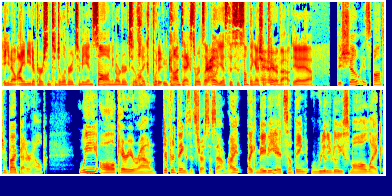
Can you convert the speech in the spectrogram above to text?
you know, I need a person to deliver it to me in song in order to like put it in context where it's like, oh, yes, this is something I should care about. Yeah, yeah. The show is sponsored by BetterHelp. We all carry around different things that stress us out, right? Like maybe it's something really, really small, like,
